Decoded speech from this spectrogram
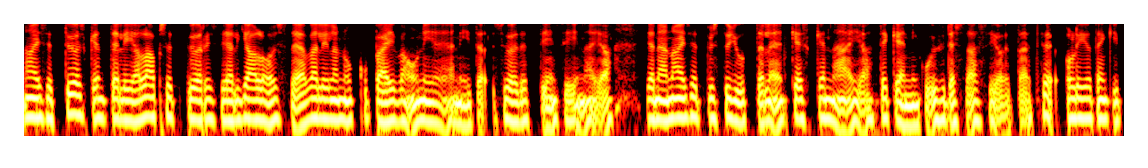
naiset työskenteli ja lapset pyöri siellä jaloissa ja välillä nukku päiväunia ja niitä syötettiin siinä. Ja, ja nämä naiset pysty juttelemaan keskenään ja tekemään niin kuin yhdessä asioita. Et se oli jotenkin,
